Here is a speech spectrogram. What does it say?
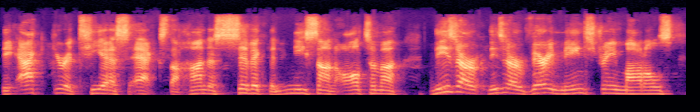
the Acura TSX, the Honda Civic, the Nissan Altima, these are these are very mainstream models.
